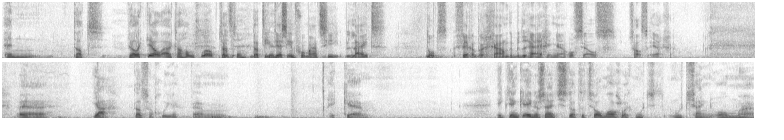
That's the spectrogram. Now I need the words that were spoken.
En dat welk deel uit de hand loopt, Dat, dat, eh, dat die desinformatie leidt tot verdergaande bedreigingen of zelfs, zelfs erger. eh, ja, dat is een goeie. Ehm, ik, ehm, ik denk enerzijds dat het wel mogelijk moet, moet zijn om, eh,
